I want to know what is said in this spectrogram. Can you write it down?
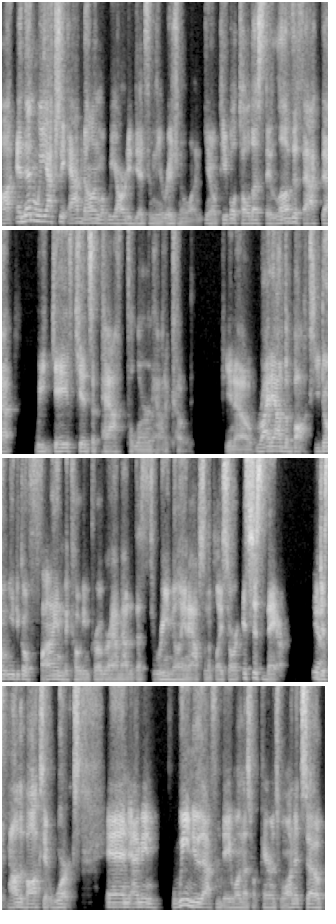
Uh, and then we actually added on what we already did from the original one. You know, people told us they love the fact that we gave kids a path to learn how to code. You know, right out of the box. You don't need to go find the coding program out of the 3 million apps in the Play Store. It's just there. Yeah. Just out of the box, it works. And I mean, we knew that from day one. That's what parents wanted. So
